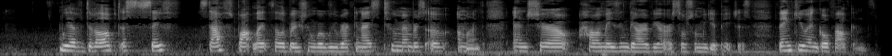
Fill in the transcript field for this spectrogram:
We have developed a safe staff spotlight celebration where we recognize two members of a month and share out how amazing they are via our social media pages. Thank you and go Falcons!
